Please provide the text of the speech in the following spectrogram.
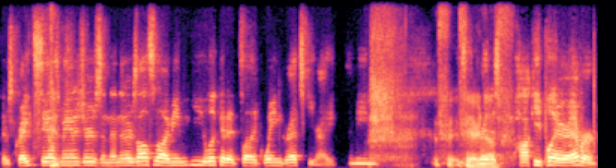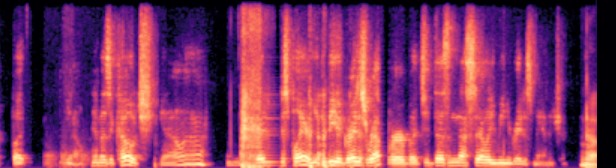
There's great sales managers, and then there's also, I mean, you look at it, it's like Wayne Gretzky, right? I mean, F- fair enough. Hockey player ever, but you know him as a coach, you know. Greatest player. You can be a greatest rapper, but it doesn't necessarily mean your greatest manager. Yeah.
